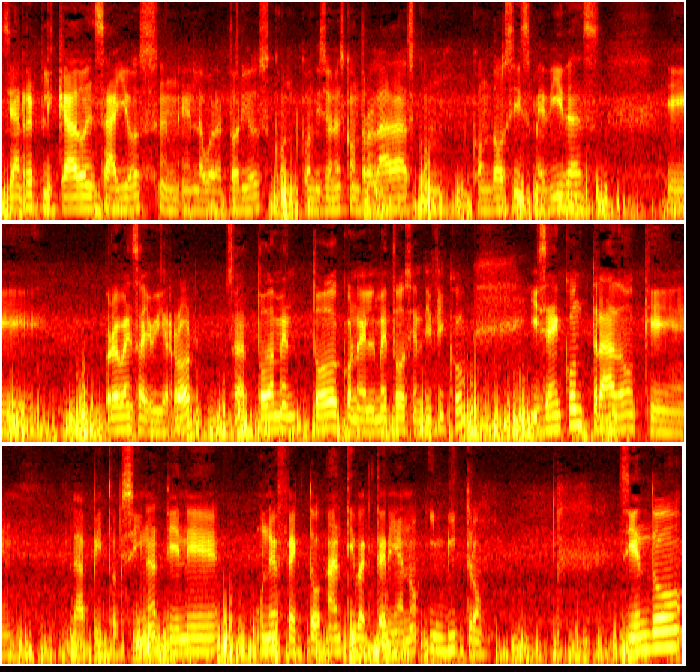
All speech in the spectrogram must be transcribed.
Se han replicado ensayos en, laboratorios con condiciones controladas, con, dosis medidas, eh, prueba, ensayo y error, o sea, todo, con el método científico. Y se ha encontrado que la pitoxina tiene un efecto antibacteriano in vitro, siendo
